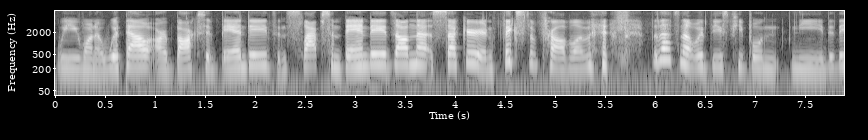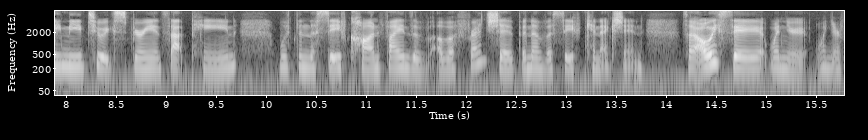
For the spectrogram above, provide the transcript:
We want to whip out our box of band aids and slap some band aids on that sucker and fix the problem. but that's not what these people need. They need to experience that pain within the safe confines of, of a friendship and of a safe connection. So I always say when you're when you're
